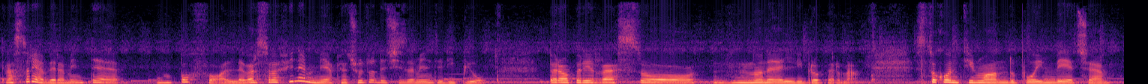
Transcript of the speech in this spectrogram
e la storia è veramente un po' folle, verso la fine mi è piaciuto decisamente di più, però per il resto non è il libro per me. Sto continuando poi invece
